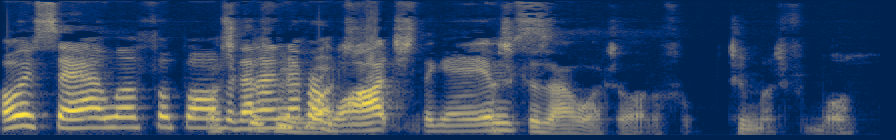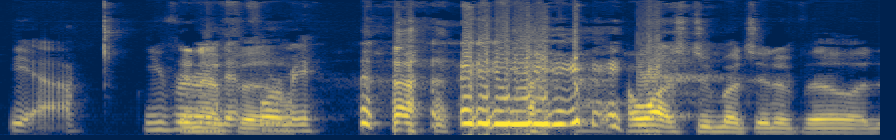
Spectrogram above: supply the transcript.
I always say I love football, That's but then I never watch- watch the games. because I watch a lot of fo- too much football. Yeah, you've ruined it for me. I watch too much NFL and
